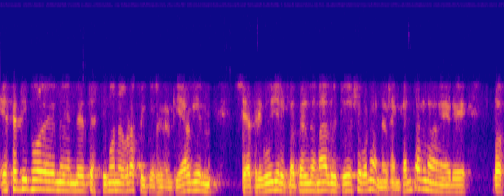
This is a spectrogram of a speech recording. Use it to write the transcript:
este tipo de, testimonios gráficos en el que alguien se atribuye el papel de malo y todo eso, bueno, nos encantan los,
